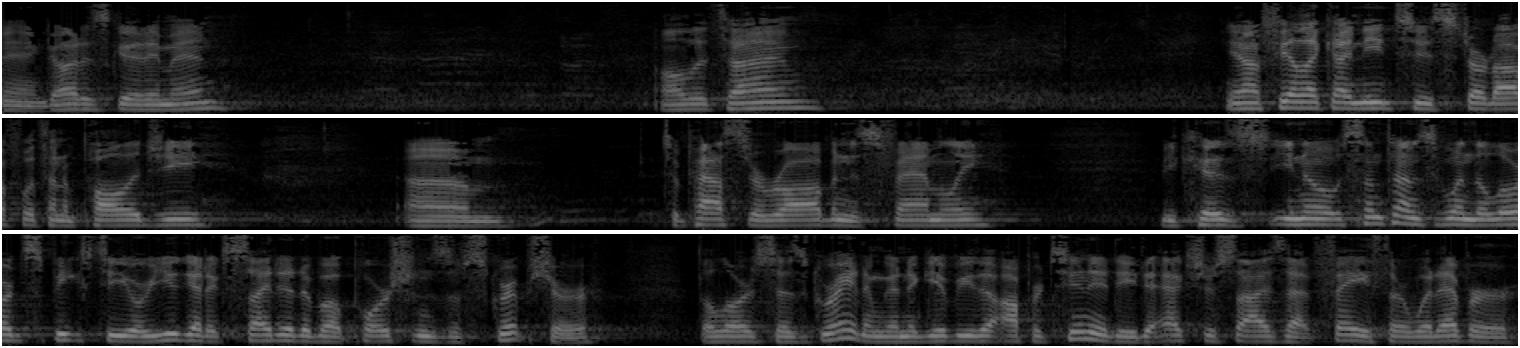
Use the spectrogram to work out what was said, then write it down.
Amen. God is good. Amen. All the time. You know, I feel like I need to start off with an apology um, to Pastor Rob and his family. Because, you know, sometimes when the Lord speaks to you or you get excited about portions of Scripture, the Lord says, Great, I'm going to give you the opportunity to exercise that faith or whatever,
